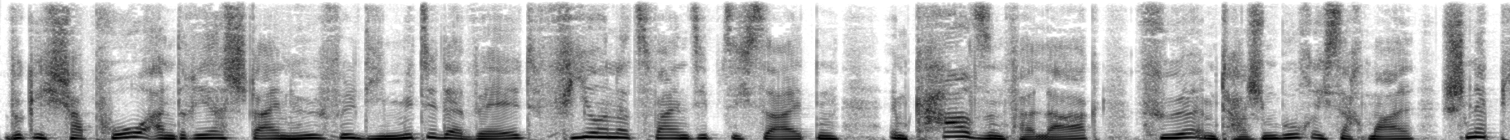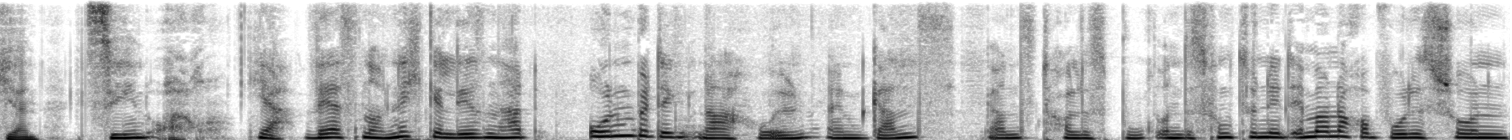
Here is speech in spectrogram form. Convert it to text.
Wirklich Chapeau, Andreas Steinhöfel, Die Mitte der Welt. 472 Seiten im Carlsen Verlag für im Taschenbuch, ich sag mal, Schnäppchen, 10 Euro. Ja, wer es noch nicht gelesen hat, unbedingt nachholen. Ein ganz, ganz tolles Buch. Und es funktioniert immer noch, obwohl es schon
